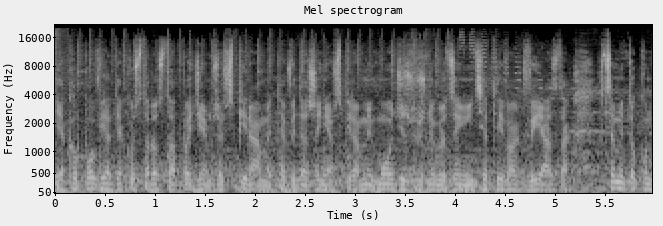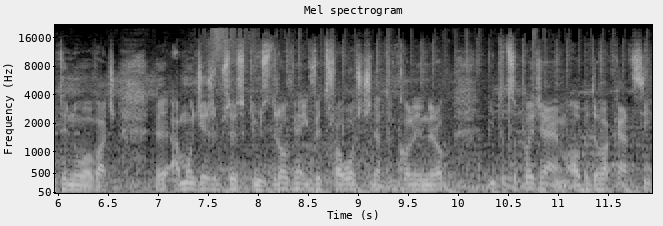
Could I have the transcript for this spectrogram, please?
Jako powiat, jako starosta powiedziałem, że wspieramy te wydarzenia, wspieramy młodzież w różnego rodzaju inicjatywach, wyjazdach. Chcemy to kontynuować, a młodzieży przede wszystkim zdrowia i wytrwałości na ten kolejny rok i to co powiedziałem, oby do wakacji.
